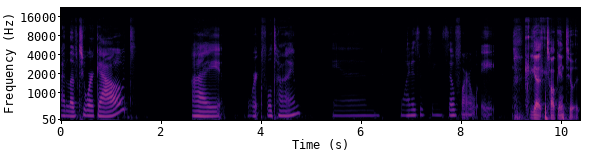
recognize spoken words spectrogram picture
I love to work out. I work full time. And why does it seem so far away? You got to talk into it,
